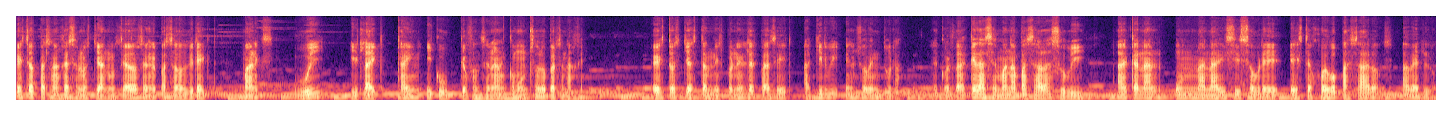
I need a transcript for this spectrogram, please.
Estos personajes son los ya anunciados en el pasado direct, Marx, Wii y Like, Kain y Q, que funcionarán como un solo personaje. Estos ya están disponibles para seguir a Kirby en su aventura. Recordad que la semana pasada subí al canal un análisis sobre este juego, pasaros a verlo.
